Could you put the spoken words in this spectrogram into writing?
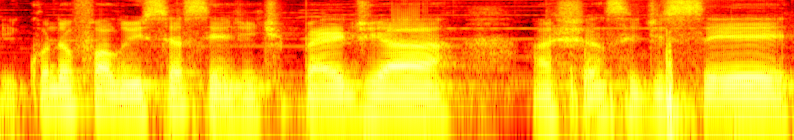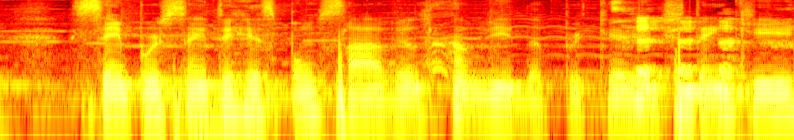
E quando eu falo isso é assim, a gente perde a, a chance de ser 100% irresponsável na vida, porque a gente tem que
